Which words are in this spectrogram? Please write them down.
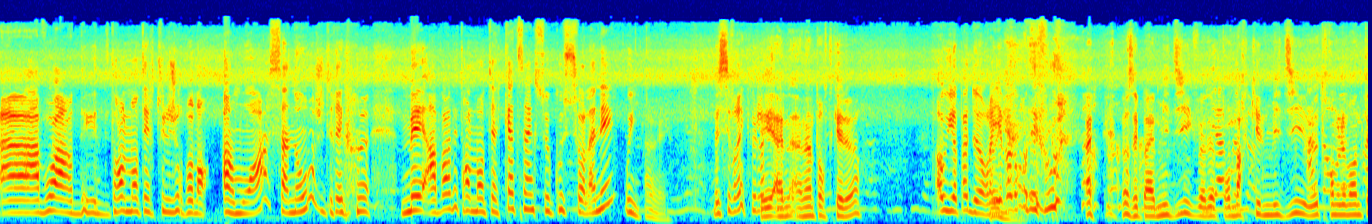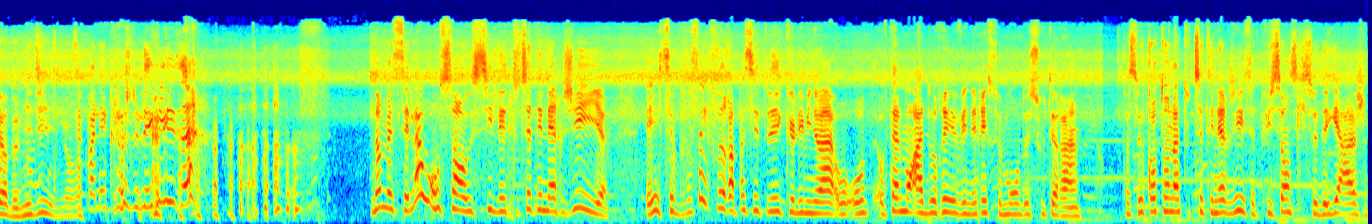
à avoir des, des tremblements de terre tous les jours pendant un mois, ça non, je dirais. que- Mais avoir des tremblements de terre 4-5 secousses sur l'année, oui. Mais c'est vrai que là. Et à, à n'importe quelle heure Ah oui, il n'y a pas d'heure, il n'y a pas de rendez-vous. Non, c'est pas à midi, pour marquer le midi, le tremblement de terre de midi. C'est pas les cloches de l'église. non, mais c'est là où on sent aussi toute cette énergie. Et c'est pour ça qu'il ne faudra pas s'étonner que les Minoens ont, tellement adoré et vénéré ce monde souterrain. Parce que quand on a toute cette énergie, cette puissance qui se dégage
